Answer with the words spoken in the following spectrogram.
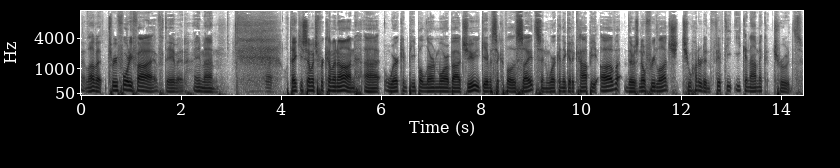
I love it. 345, David. Amen. Yeah. Well, thank you so much for coming on. Uh, where can people learn more about you? You gave us a couple of sites, and where can they get a copy of There's No Free Lunch 250 Economic Truths?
